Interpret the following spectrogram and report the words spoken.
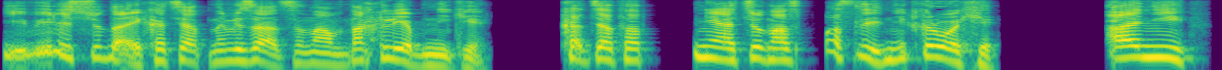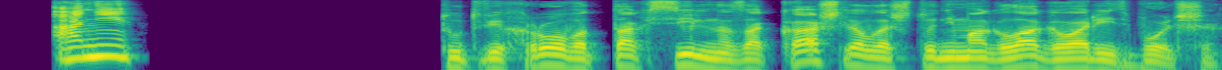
явились сюда и хотят навязаться нам в нахлебники. Хотят отнять у нас последние крохи. Они... они...» Тут Вихрова так сильно закашлялась, что не могла говорить больше.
